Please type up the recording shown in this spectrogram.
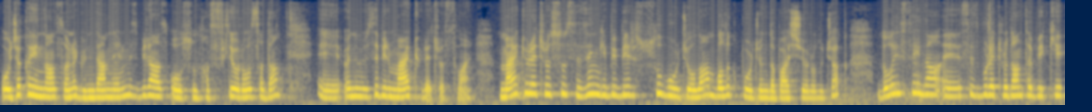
Ocak ayından sonra gündemlerimiz biraz olsun hafifliyor olsa da e, önümüzde bir Merkür Retrosu var. Merkür Retrosu sizin gibi bir su burcu olan balık burcunda başlıyor olacak. Dolayısıyla e, siz bu retrodan tabii ki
